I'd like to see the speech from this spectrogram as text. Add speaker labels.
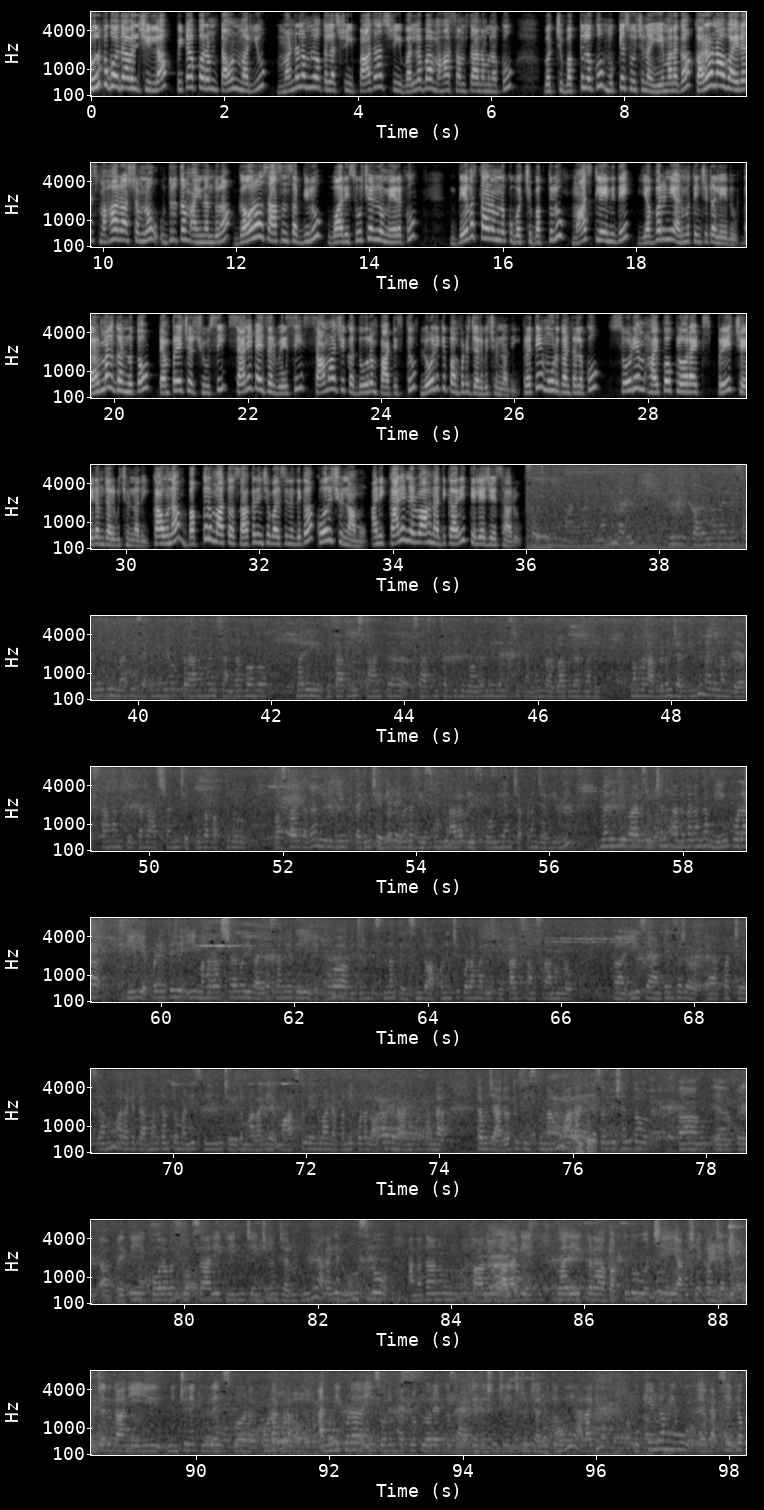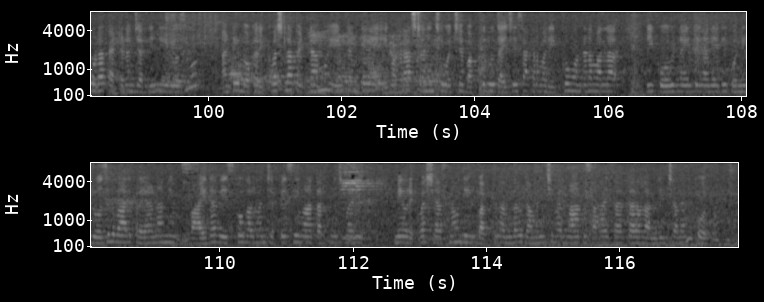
Speaker 1: తూర్పుగోదావరి జిల్లా పిఠాపురం టౌన్ మరియు మండలంలో గల శ్రీ పాద శ్రీ వల్లభ మహాసంస్థానమునకు వచ్చు భక్తులకు ముఖ్య సూచన ఏమనగా కరోనా వైరస్ మహారాష్ట్రంలో ఉధృతం అయినందున గౌరవ శాసనసభ్యులు వారి సూచనల మేరకు దేవస్థానమునకు వచ్చి భక్తులు మాస్క్ లేనిదే ఎవ్వరిని అనుమతించటలేదు థర్మల్ గన్నుతో టెంపరేచర్ చూసి శానిటైజర్ వేసి సామాజిక దూరం పాటిస్తూ లోనికి పంపుట జరుగుచున్నది. ప్రతి మూడు గంటలకు సోడియం హైపోక్లోరైడ్ స్ప్రే చేయడం జరుగుచున్నది. కావున భక్తులు మాతో సహకరించవలసినదిగా కోరుచున్నాము అని కార్యనిర్వహణ అధికారి తెలియజేశారు.
Speaker 2: కరోనా వైరస్ అనేది సెకండ్ వేవ్ ప్రారంభమైన సందర్భంలో మరి పిఠాపురం స్థానిక శాసనసభ్యులు గౌరవనీయులైన శ్రీ పన్నం దొరబాబు గారు మరి మమ్మల్ని అడగడం జరిగింది. మరి మన దేవస్థానానికి ఇతర రాష్ట్రాల నుంచి ఎక్కువగా భక్తులు వస్తారు కదా మీరు దీనికి తగిన చర్యలు ఏమైనా తీసుకుంటున్నారా తీసుకోండి అని చెప్పడం జరిగింది. మరి వారి సూచనకు అనుగుణంగా మేము కూడా ఈ ఎప్పుడైతే ఈ మహారాష్ట్రలో ఈ వైరస్ అనేది ఎక్కువ విజృంభిస్తుందని తెలిసిందో అప్పటి నుంచి కూడా మరి శ్రీపాద సంస్థానంలో ఈ శానిటైజర్ ఏర్పాటు చేశాము. అలాగే థర్మల్ గన్తో మళ్ళీ స్క్రీనింగ్ చేయడం అలాగే మాస్క్ లేని వాళ్ళు ఎవరిని కూడా లోపలికి రానివ్వకుండా తగు జాగ్రత్తలు తీసుకున్నాము. అలాగే సొల్యూషన్తో ప్రతి ఫోర్ అవర్స్కి ఒకసారి క్లీనింగ్ చేయించడం జరుగుతుంది. అలాగే రూమ్స్లో అన్నదానం హాల్లో అలాగే మరి ఇక్కడ భక్తులు వచ్చే ఈ అభిషేకాలు జరిగే పూజలు కానీ ఈ నించునే క్యూ లైన్స్ కూడా కూడా కూడా అన్నీ కూడా ఈ సోడియం హైప్లోక్లోరైడ్తో శానిటైజేషన్ చేయించడం జరుగుతుంది. అలాగే ముఖ్యంగా మేము వెబ్సైట్లో కూడా పెట్టడం జరిగింది ఈరోజు. అంటే ఒక రిక్వెస్ట్లా పెట్టాము. ఏంటంటే మహారాష్ట్ర నుంచి వచ్చే భక్తులు దయచేసి అక్కడ మరి ఎక్కువ ఉండడం వల్ల ఈ కోవిడ్ నైన్టీన్ అనేది కొన్ని రోజులు వాళ్ళ ప్రయాణాన్ని వాయిదా వేసుకోగలరని చెప్పేసి మా తరఫు నుంచి మరి మేము రిక్వెస్ట్ చేస్తున్నాం. దీన్ని భక్తులు అందరూ గమనించి మరి మాకు సహాయ సహకారాలు అందించాలని కోరుకుంటున్నాం.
